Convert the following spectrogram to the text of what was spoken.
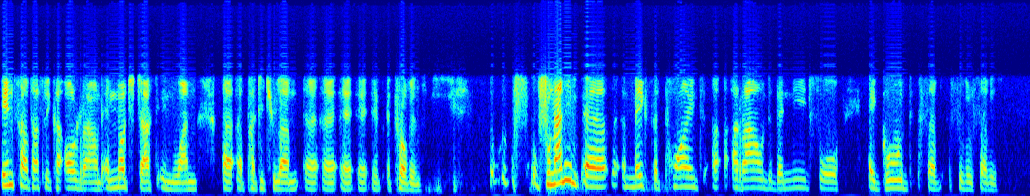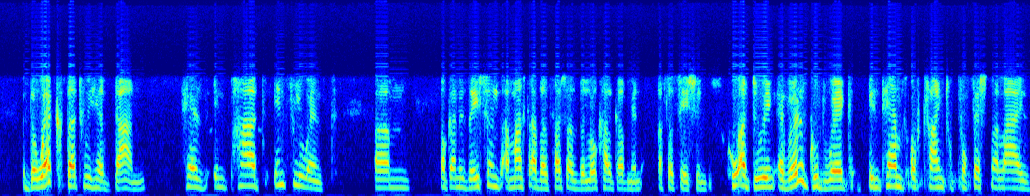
in South Africa all round and not just in one uh, particular uh, uh, uh, uh province. Funani uh, makes the point around the need for a good civil service. The work that we have done has in part influenced um, organizations, amongst others, such as the Local Government Association, who are doing a very good work in terms of trying to professionalize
